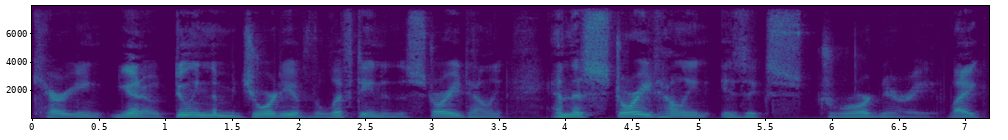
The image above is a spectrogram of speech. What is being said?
carrying, you know, doing the majority of the lifting and the storytelling, and the storytelling is extraordinary. Like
